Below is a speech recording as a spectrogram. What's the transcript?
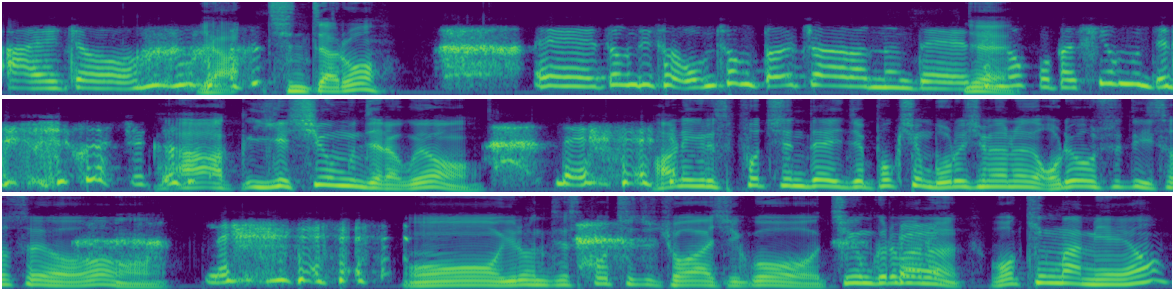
알죠. 야, 진짜로? 네, 쫑디 저 엄청 떨 줄 알았는데 예. 생각보다 쉬운 문제를 주셔가지고. 아, 이게 쉬운 문제라고요? 네. 아니, 그 스포츠인데 이제 복싱 모르시면 어려울 수도 있었어요. 네. 어, 이런 데 스포츠도 좋아하시고. 지금 그러면은 워킹맘이에요?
